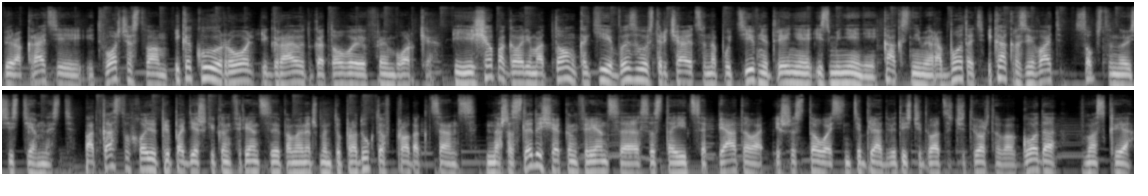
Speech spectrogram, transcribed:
бюрократией и творчеством, и какую роль играют готовые фреймворки. И еще поговорим о том, какие вызовы встречаются на пути внедрения изменений, как с ними работать и как развивать собственную системность. Подкаст выходит при поддержке конференции по менеджменту продуктов Product Sense. Наша следующая конференция состоится 5 и 6 сентября 2024 года в Москве.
